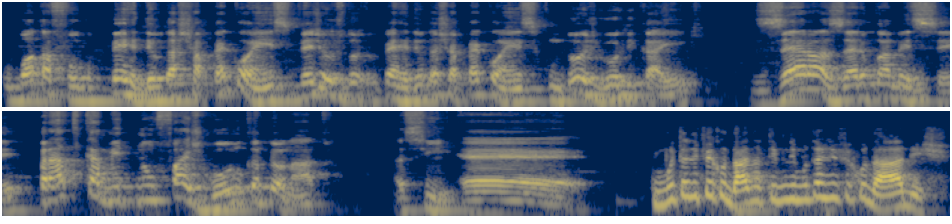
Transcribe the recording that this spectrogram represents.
O Botafogo perdeu da Chapecoense, veja os dois, perdeu da Chapecoense com dois gols de Kaique, 0 a 0 com o ABC, praticamente não faz gol no campeonato. Assim, é. Muita dificuldade, é um time de muitas dificuldades.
